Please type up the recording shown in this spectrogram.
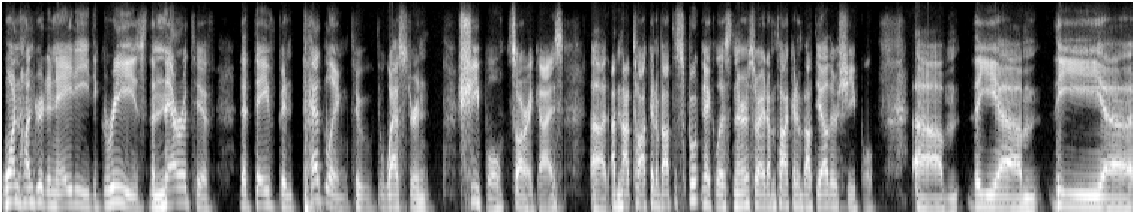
180 degrees the narrative that they've been peddling to the Western sheeple. Sorry, guys. Uh, I'm not talking about the Sputnik listeners, right? I'm talking about the other sheeple. Um, the um, the uh,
